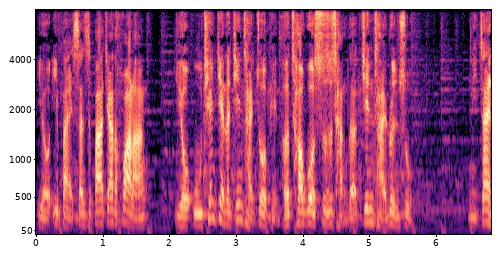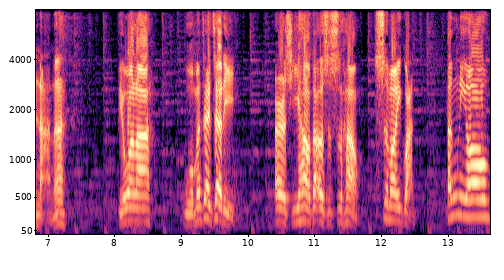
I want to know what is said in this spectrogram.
有一百三十八家的画廊。有五千件的精彩作品和超过四十场的精彩论述，你在哪呢？别忘了，我们在这里，二十一号到二十四号世贸一馆等你哦。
